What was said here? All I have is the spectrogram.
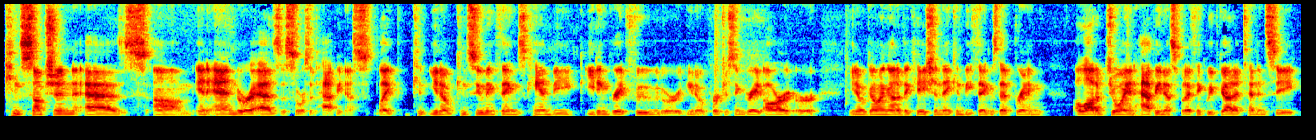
consumption as um, an end or as a source of happiness. Like, con- you know, consuming things can be eating great food or, you know, purchasing great art or, you know, going on a vacation. They can be things that bring a lot of joy and happiness. But I think we've got a tendency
